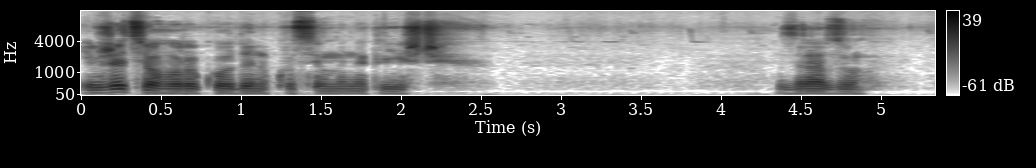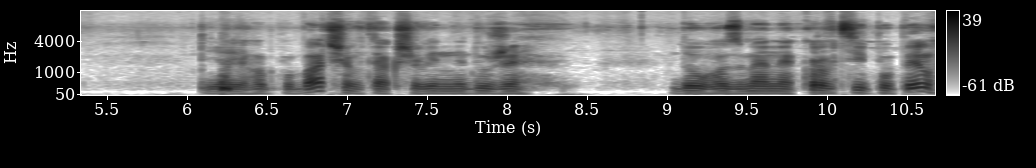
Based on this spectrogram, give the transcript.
І вже цього року один вкусив мене кліщ. Зразу я його побачив, так що він не дуже довго з мене кровці попив.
